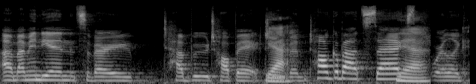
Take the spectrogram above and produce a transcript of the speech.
Um, I'm Indian. It's a very taboo topic to Yeah. even talk about sex. Yeah. Where like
